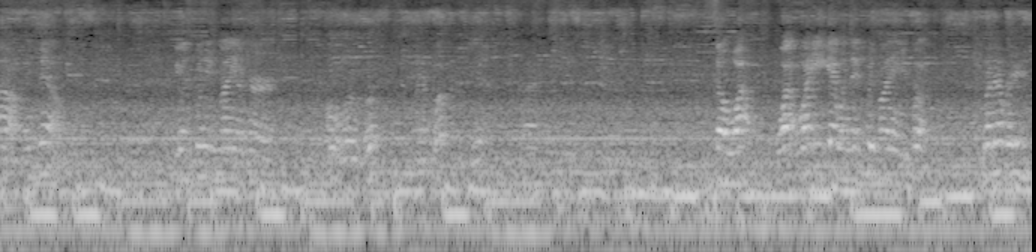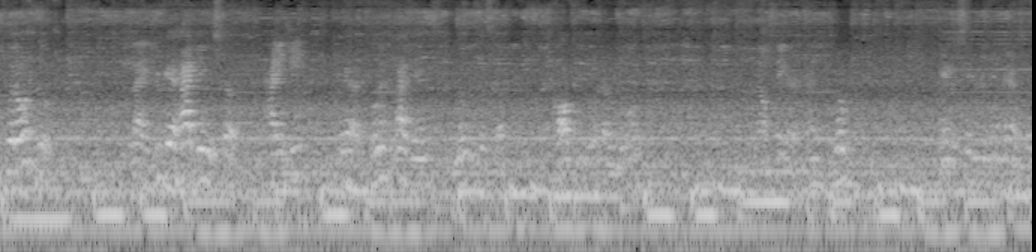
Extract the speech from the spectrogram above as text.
No, in jail. He was putting money on her. Oh, on a book? On a book? Yeah. So what, what, what do you get when they put money in your book? Whatever you put on book. Like you get hygiene stuff. hygiene? Yeah, food hygiene, noodles and stuff. Coffee, whatever you want. No cigarettes, right? Nope. And the cigarette in there, so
